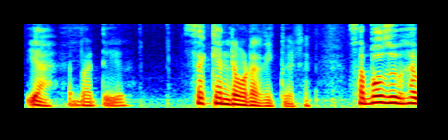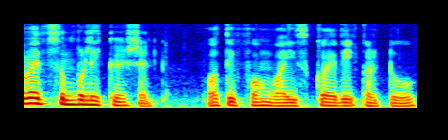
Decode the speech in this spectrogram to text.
yeah but second order equation. Suppose you have a simple equation of the form y square equal to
